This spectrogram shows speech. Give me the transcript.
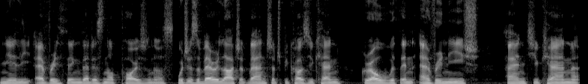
nearly everything that is not poisonous, which is a very large advantage because you can grow within every niche and you can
